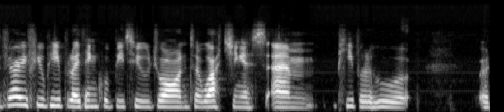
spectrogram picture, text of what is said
very few people I think would be too drawn to watching it. Um, people who are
